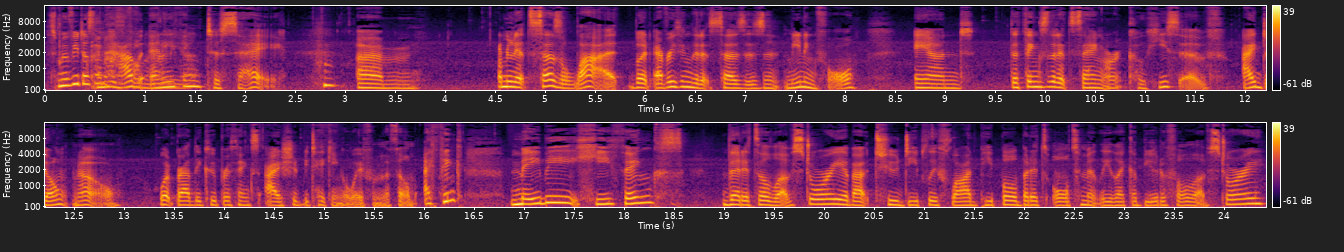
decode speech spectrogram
this movie doesn't have filmed it already anything to say. um, I mean, it says a lot, but everything that it says isn't meaningful. And the things that it's saying aren't cohesive. I don't know what Bradley Cooper thinks I should be taking away from the film. I think maybe he thinks that it's a love story about two deeply flawed people, but it's ultimately like a beautiful love story.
